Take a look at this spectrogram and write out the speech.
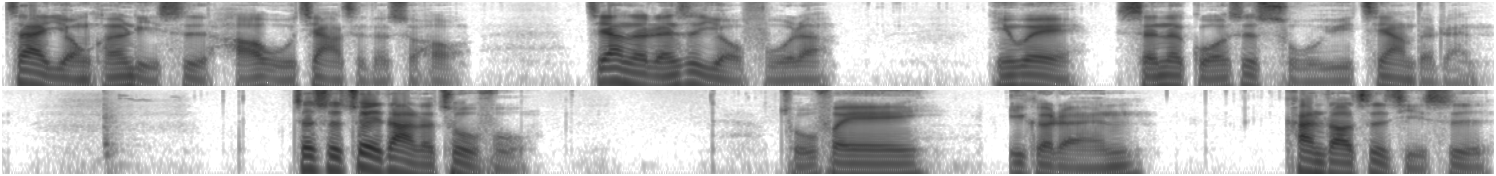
在永恒里是毫无价值的时候，这样的人是有福了，因为神的国是属于这样的人。这是最大的祝福。除非一个人看到自己是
